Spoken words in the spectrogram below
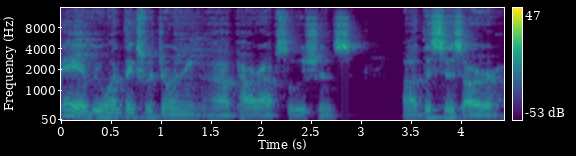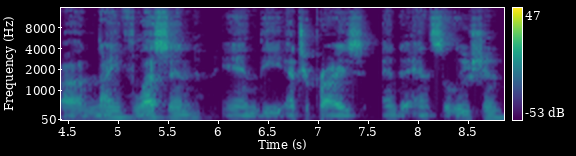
Hey everyone, thanks for joining uh, Power App Solutions. Uh, this is our uh, ninth lesson in the enterprise end-to-end solution.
